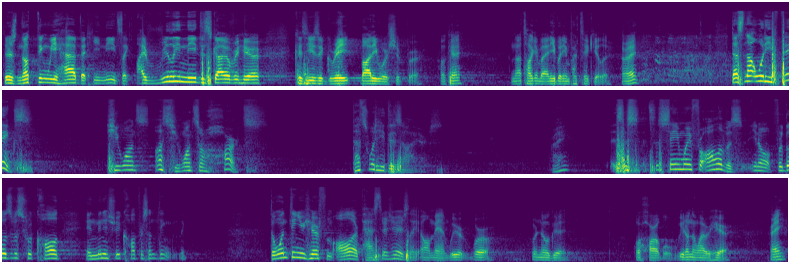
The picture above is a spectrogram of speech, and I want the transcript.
There's nothing we have that he needs. Like, I really need this guy over here because he's a great body worshiper, okay? I'm not talking about anybody in particular, all right? That's not what he thinks. He wants us, he wants our hearts. That's what he desires, right? It's, this, it's the same way for all of us. You know, for those of us who are called in ministry, called for something, like, the one thing you hear from all our pastors here is like, oh man, we're, we're, we're no good. We're horrible. We don't know why we're here, right?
